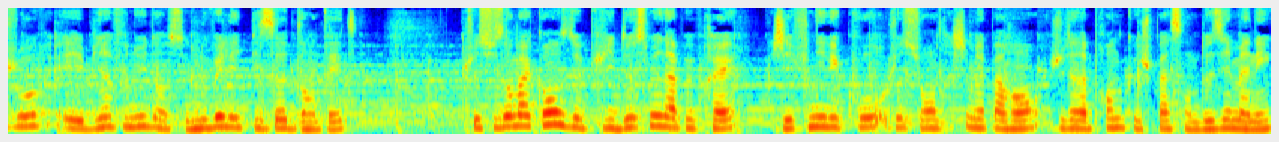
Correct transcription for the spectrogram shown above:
Bonjour et bienvenue dans ce nouvel épisode d'En-Tête. Je suis en vacances depuis deux semaines à peu près, j'ai fini les cours, je suis rentrée chez mes parents, je viens d'apprendre que je passe en deuxième année.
